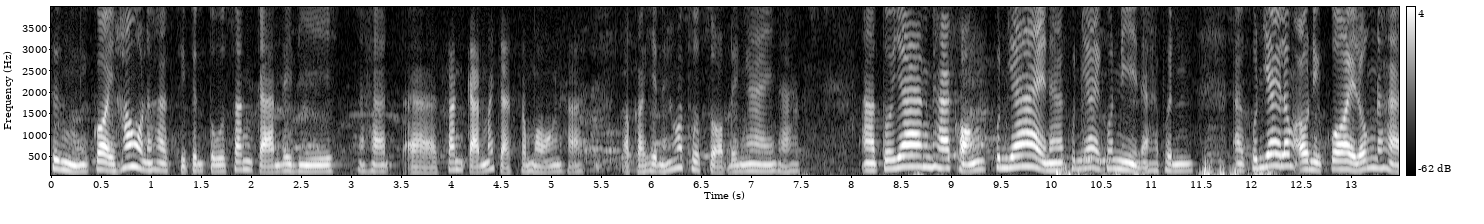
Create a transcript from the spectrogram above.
ซึ่งนิ้วก้อยเฮ้านะคะสิเป็นตัวสั่งการได้ดีนะคะอ่างการมาจากสมองนะคะเราก็เห็นให้เฮาทดสอบได้ง่ายนะคะตัวอย่างนะคะของคุณย่ายนะคะคุณย่ายคนนี้นะคะเพิ่นคุณย่ายลองเอานิ้วก้อยลงนะคะ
